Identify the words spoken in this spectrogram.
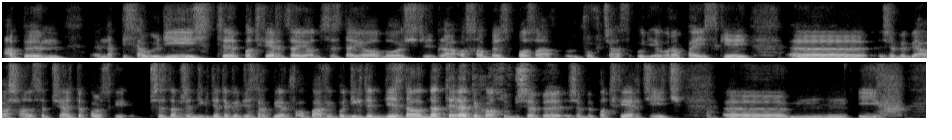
abym napisał list potwierdzający znajomość dla osoby spoza wówczas Unii Europejskiej, e, żeby miała szansę przyjechać do Polski. Przyznam, że nigdy tego nie zrobiłem w obawie, bo nigdy nie znałem na tyle tych osób, żeby, żeby potwierdzić ich E,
